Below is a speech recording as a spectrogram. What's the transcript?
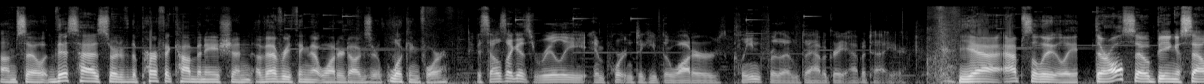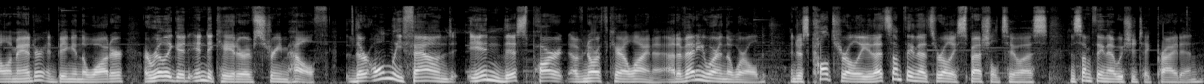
Um, so this has sort of the perfect combination of everything that water dogs are looking for. It sounds like it's really important to keep the water clean for them to have a great habitat here. Yeah, absolutely. They're also, being a salamander and being in the water, a really good indicator of stream health. They're only found in this part of North Carolina out of anywhere in the world. And just culturally, that's something that's really special to us and something that we should take pride in.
